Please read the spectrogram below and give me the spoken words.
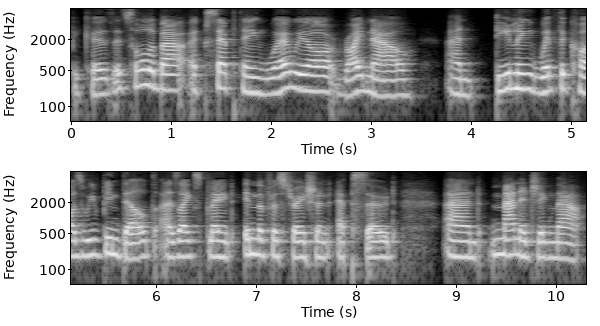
because it's all about accepting where we are right now and dealing with the cards we've been dealt, as I explained in the frustration episode, and managing that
